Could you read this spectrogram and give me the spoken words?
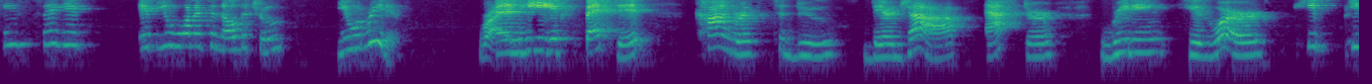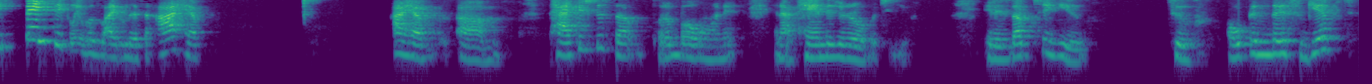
He's figured if you wanted to know the truth, you would read it. Right. And he expected Congress to do their job after reading his words. He he basically was like, listen, I have I have um, packaged this up, put a bow on it, and I've handed it over to you. It is up to you to open this gift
